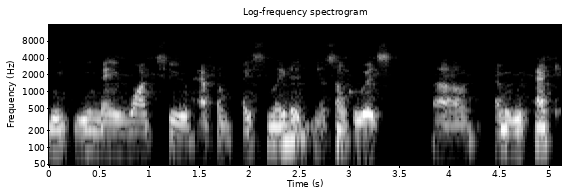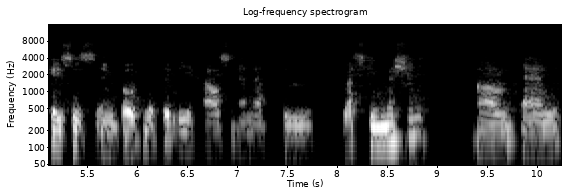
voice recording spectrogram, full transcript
we, we may want to have them isolated. You know, someone who is, uh, I mean, we've had cases in both Nativity House and at the rescue mission, um, and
